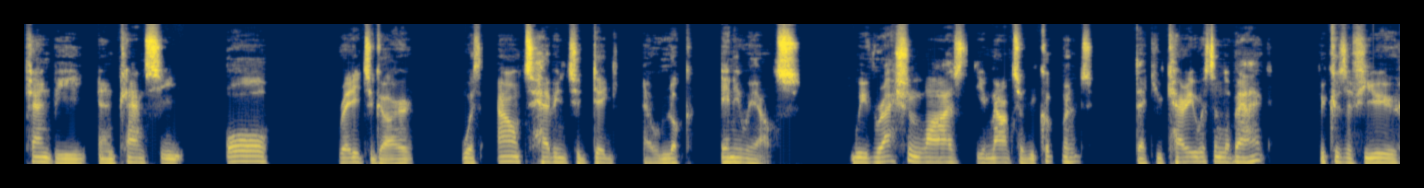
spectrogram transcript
plan B, and plan C all ready to go without having to dig or look anywhere else. We've rationalized the amount of equipment that you carry within the bag because if you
